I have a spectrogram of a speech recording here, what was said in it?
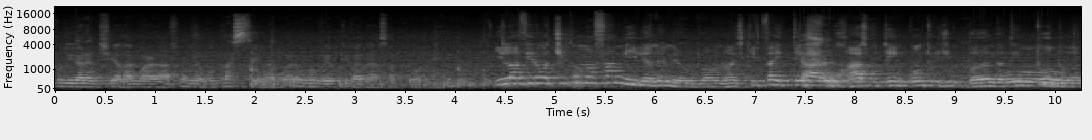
fundo de garantia lá guardado. Falei, meu, eu vou pra cima, agora eu vou ver o que vai dar essa porra. E lá virou tipo uma família, né, meu, do All Nós, que vai ter Cara, churrasco, tem encontro de banda, tem tudo. né?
